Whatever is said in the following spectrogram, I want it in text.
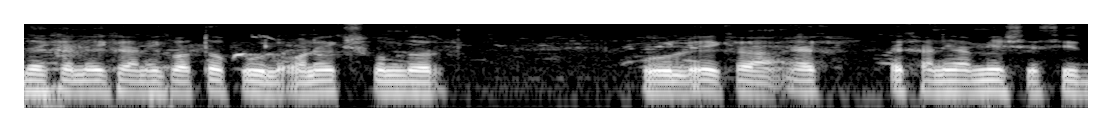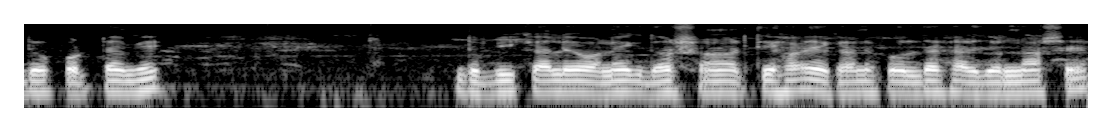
দেখেন এখানে কত ফুল, অনেক সুন্দর ফুল। এখা- এখ- এখানে আমি এসেছি দুপুর টাইমে তো বিকালে অনেক দর্শনার্থী হয়, এখানে ফুল দেখার জন্য আসে।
